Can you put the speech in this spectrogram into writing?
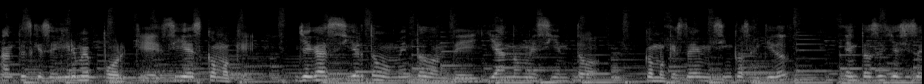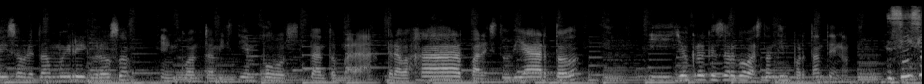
antes que seguirme porque sí es como que llega cierto momento donde ya no me siento como que estoy en mis cinco sentidos. Entonces yo sí soy sobre todo muy riguroso en cuanto a mis tiempos, tanto para trabajar, para estudiar, todo. Y yo creo que es algo bastante importante, ¿no? Sí, sí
